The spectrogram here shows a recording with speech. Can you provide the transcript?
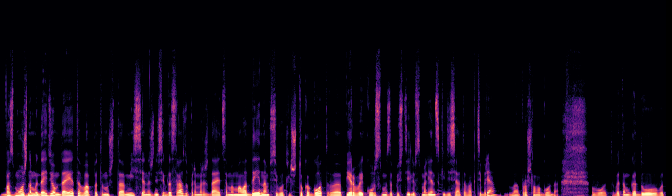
Возможно, мы дойдем до этого, потому что миссия, она же не всегда сразу прям рождается. Мы молодые, нам всего лишь только год. Э, первый курс мы запустили в Смоленске 10 октября э, прошлого года. Вот. В этом году вот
